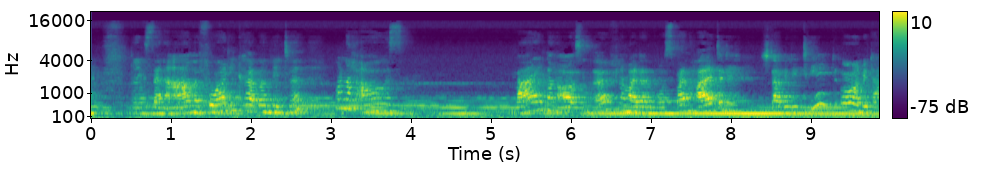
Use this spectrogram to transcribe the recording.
Ein, bringst deine Arme vor die Körpermitte und nach außen. Weit nach außen. Öffne mal dein Brustbein, halte die Stabilität und wieder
